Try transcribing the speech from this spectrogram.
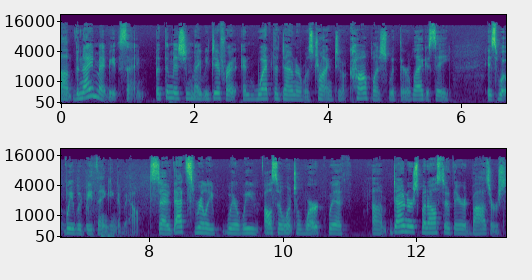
um, the name may be the same, but the mission may be different, and what the donor was trying to accomplish with their legacy is what we would be thinking about. So that's really where we also want to work with um, donors, but also their advisors.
